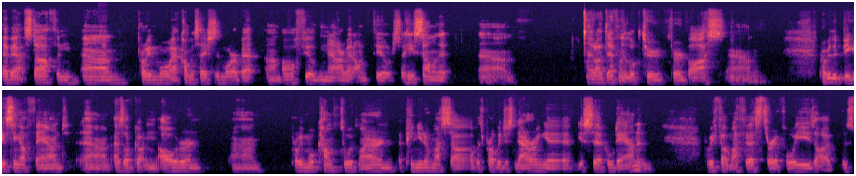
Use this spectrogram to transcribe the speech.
about stuff. And um, yep. probably more our conversations are more about um, off field than now about on field. So he's someone that um, that I definitely look to for advice. probably the biggest thing I've found as I've gotten older and probably more comfortable with my own opinion of myself is probably just narrowing your, your circle down and probably felt my first three or four years I was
